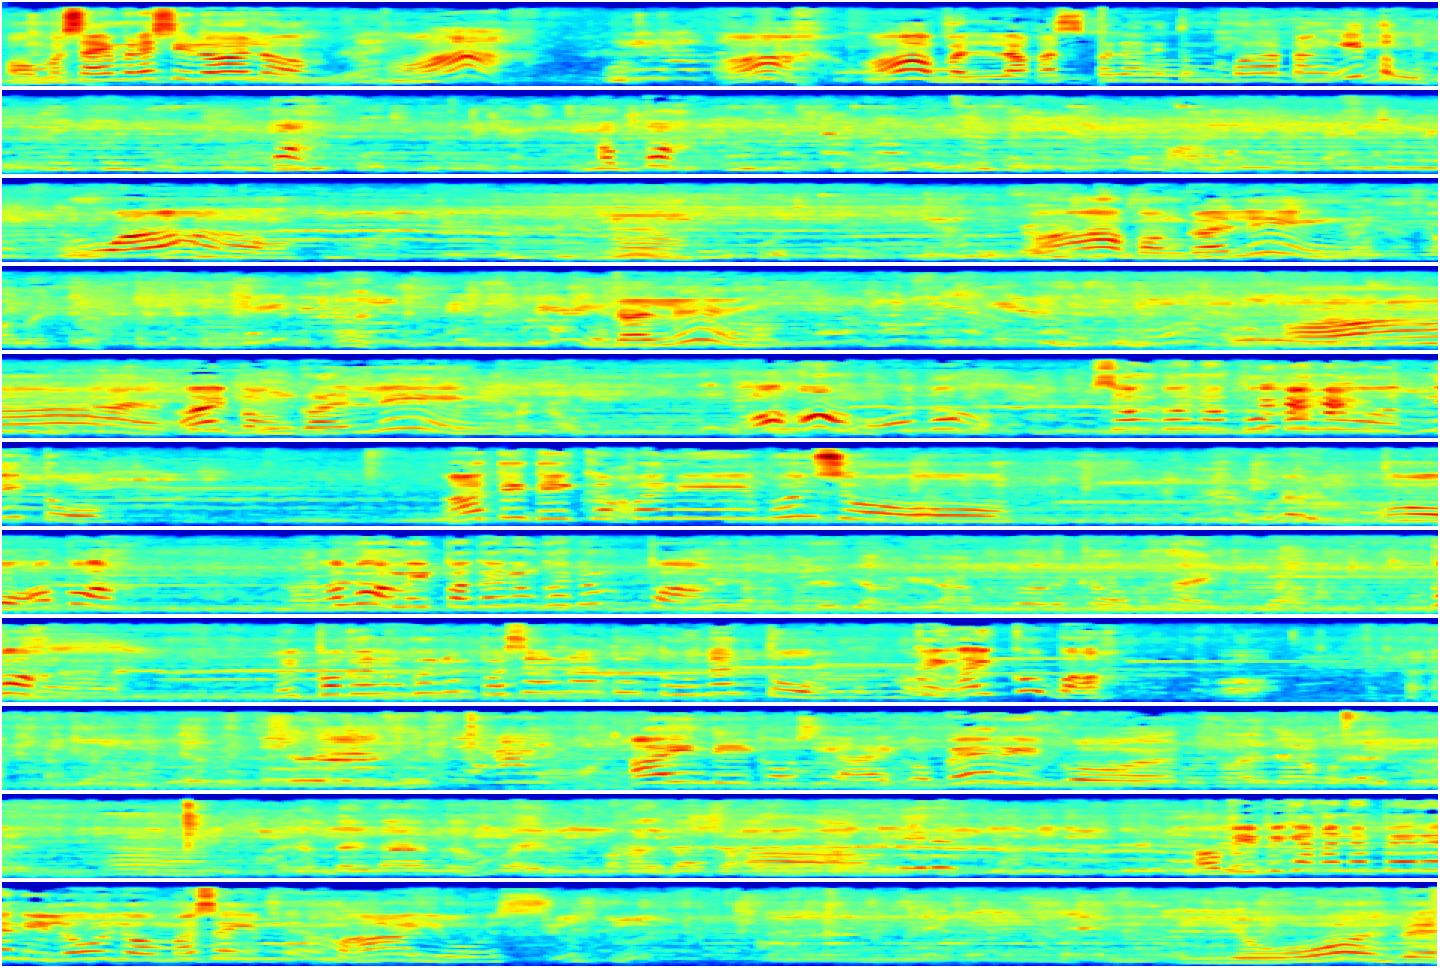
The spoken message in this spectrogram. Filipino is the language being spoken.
Oh, masay mo na si Lolo. Ah! Ah! Ah, balakas pala nitong batang ito. Aba! Aba! Wow! Oh. Ah, bang galing. Galing. Ay, ay, bang galing. Oo, oh, oo ba? Saan ba napapanood nito? Ate, day ka pa ni Bunso. Oh, aba. Aba, may pa ganun-ganun pa. Ba, may pa ganun-ganun pa. Saan natutunan to? Kay Aiko ba? Ay, hindi ikaw si Aiko. Very good. Ah. Ah. O, bibigyan ka ng pera ni Lolo. Masay mo maayos. Yun.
